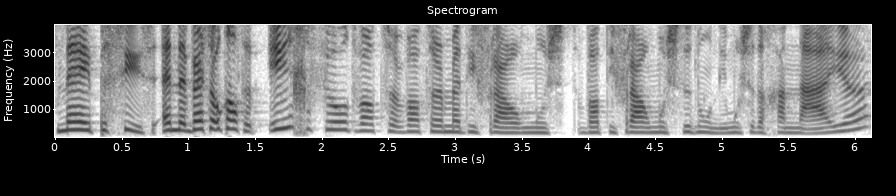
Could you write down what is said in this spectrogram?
Nee, precies. En er werd ook altijd ingevuld wat, er- wat er met die vrouwen moest, wat die vrouwen moesten doen. Die moesten dan gaan naaien.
